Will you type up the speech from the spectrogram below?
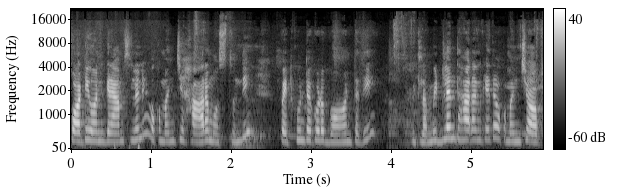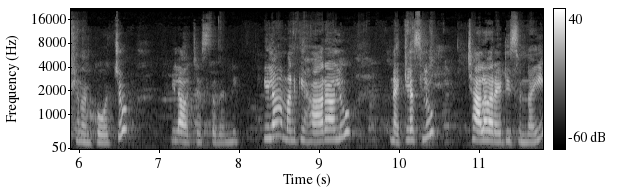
ఫార్టీ వన్ గ్రామ్స్లోనే ఒక మంచి హారం వస్తుంది. పెట్టుకుంటే కూడా బాగుంటుంది. ఇట్లా మిడ్ లెంత్ హారానికి అయితే ఒక మంచి ఆప్షన్ అనుకోవచ్చు. ఇలా వచ్చేస్తుందండి. ఇలా మనకి హారాలు నెక్లెస్లు చాలా వెరైటీస్ ఉన్నాయి.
